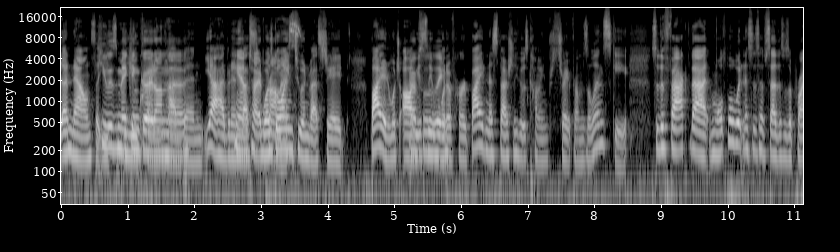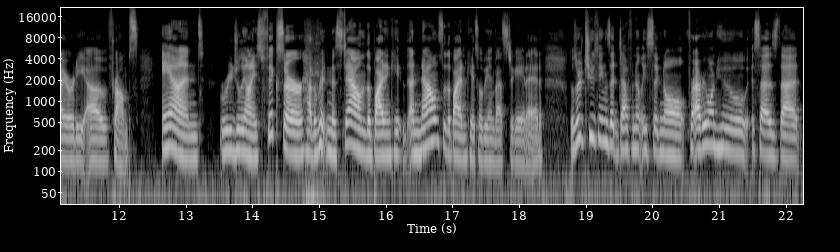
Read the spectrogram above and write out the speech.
announce that He was making good on had the been yeah had been invest- was going to investigate Biden, which obviously Absolutely. would have hurt Biden, especially if it was coming straight from Zelensky. So the fact that multiple witnesses have said this was a priority of Trump's and Rudy Giuliani's fixer had written this down. The Biden case announced that the Biden case will be investigated. Those are two things that definitely signal for everyone who says that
